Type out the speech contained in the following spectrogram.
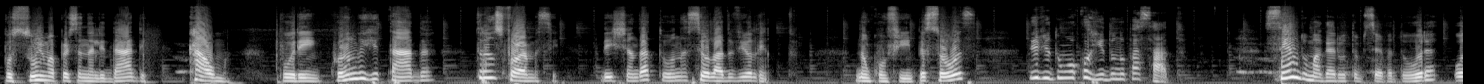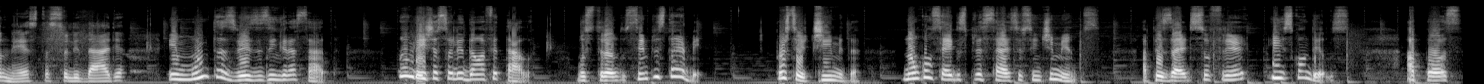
Possui uma personalidade calma, porém, quando irritada, transforma-se, deixando à tona seu lado violento. Não confia em pessoas devido a um ocorrido no passado. Sendo uma garota observadora, honesta, solidária e muitas vezes engraçada. Não deixe a solidão afetá-la, mostrando sempre estar bem. Por ser tímida, não consegue expressar seus sentimentos, apesar de sofrer e escondê-los. Após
